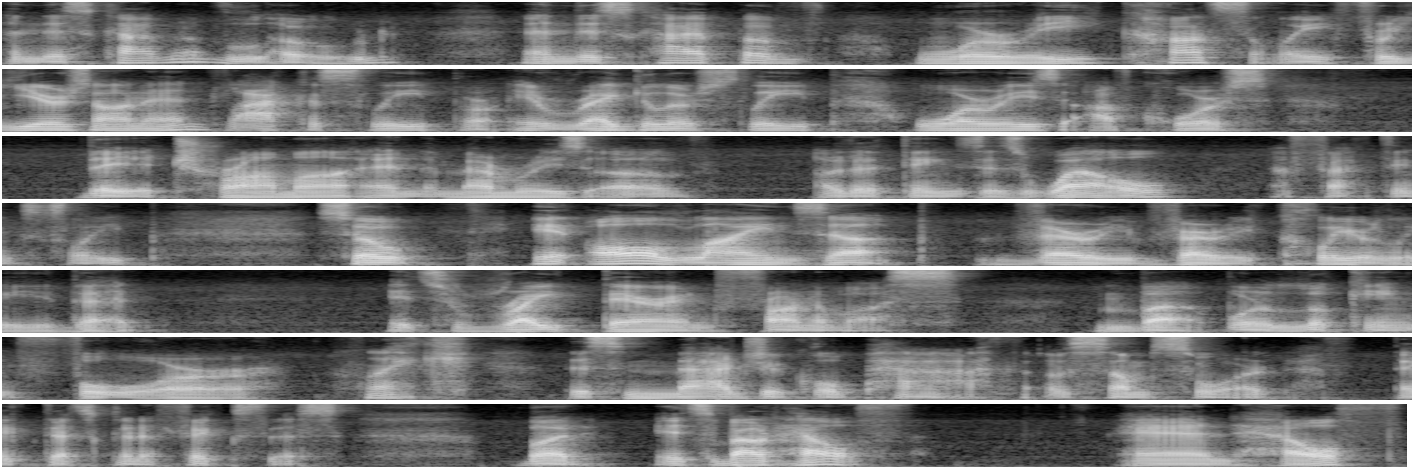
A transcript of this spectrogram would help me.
and this kind of load and this type of worry constantly for years on end, lack of sleep or irregular sleep, worries, of course, the trauma and the memories of other things as well affecting sleep. So it all lines up very, very clearly that it's right there in front of us, but we're looking for like this magical path of some sort like that's going to fix this. But it's about health. And health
